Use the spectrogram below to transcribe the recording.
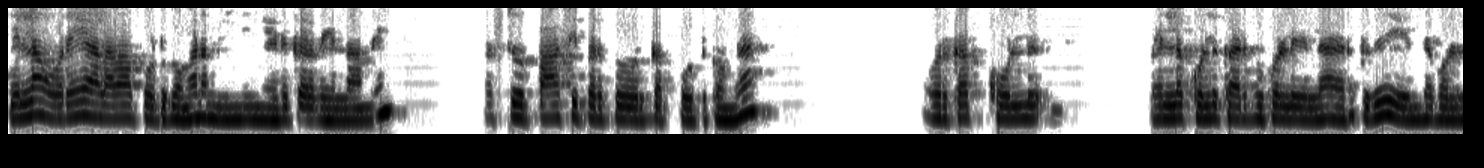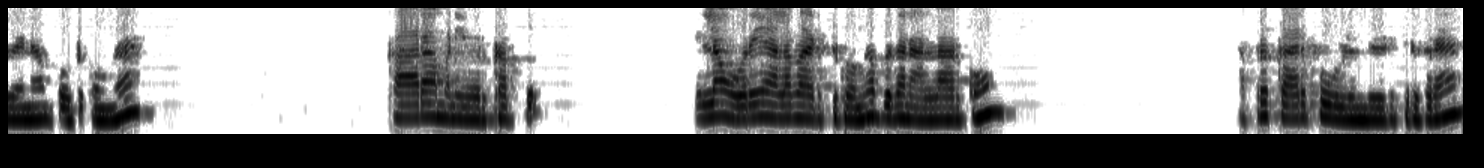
எல்லாம் ஒரே அளவாக போட்டுக்கோங்க. நம்ம நீங்கள் எடுக்கிறது எல்லாமே. ஃபஸ்ட்டு ஒரு பாசிப்பருப்பு ஒரு கப் போட்டுக்கோங்க. ஒரு கப் கொள்ளு. வெள்ளை கொள்ளு கருப்பு கொள்ளு எல்லாம் இருக்குது. எந்த கொள்ளு வேணாலும் போட்டுக்கோங்க. காராமணி ஒரு கப்பு எல்லாம் ஒரே அளவாக எடுத்துக்கோங்க. அப்போ தான் நல்லாயிருக்கும் அப்புறம் கருப்பு உளுந்து எடுத்துருக்குறேன்.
